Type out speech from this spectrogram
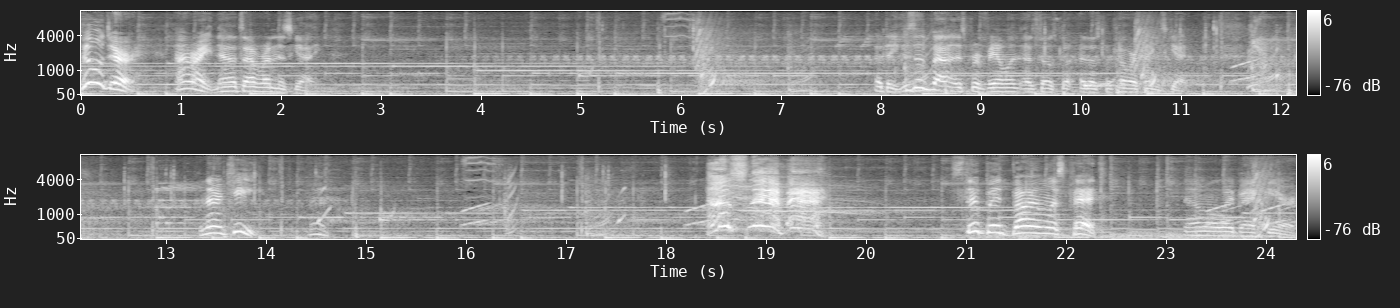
Villager! Alright, now let's outrun this guy. Okay, this is about as prevalent as those as those propeller things get. Another key. Oh snap! Ah! Stupid bottomless pit. Now I'm all the way back here.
